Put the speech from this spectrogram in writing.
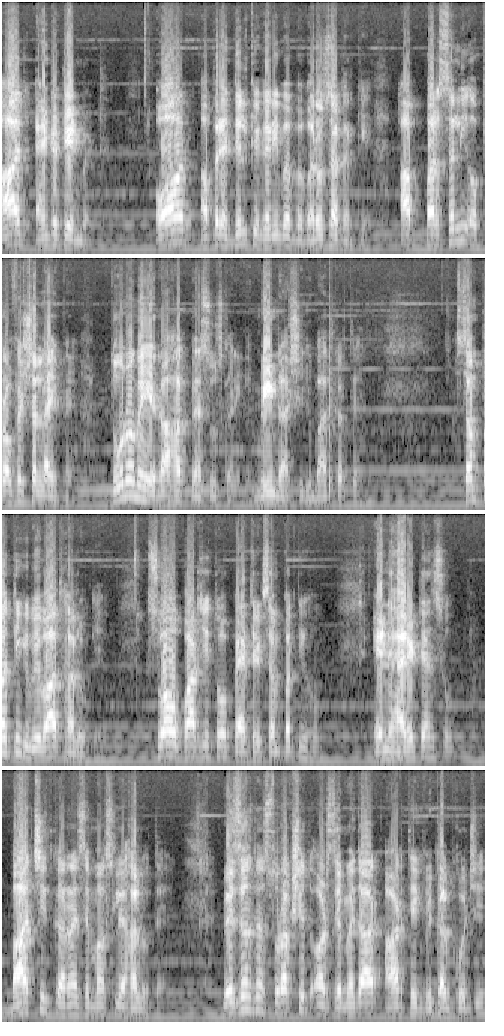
आज एंटरटेनमेंट और अपने दिल के गरीब पर भरोसा करके आप पर्सनली और प्रोफेशनल लाइफ में दोनों में ही राहत महसूस करेंगे। मीन राशि की बात करते हैं। संपत्ति के विवाद हल होंगे स्व उपार्जित हो, पैतृक संपत्ति हो इनहेरिटेंस हो, बातचीत करने से मसले हल होते हैं। बिज़नेस में सुरक्षित और जिम्मेदार आर्थिक विकल्प खोजिए।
